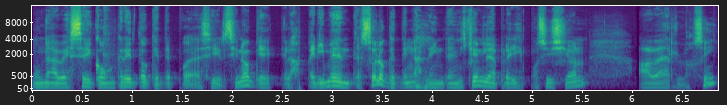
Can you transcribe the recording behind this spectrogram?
un ABC concreto que te pueda decir, sino que, lo experimentes, solo que tengas la intención y la predisposición a verlo, ¿sí?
